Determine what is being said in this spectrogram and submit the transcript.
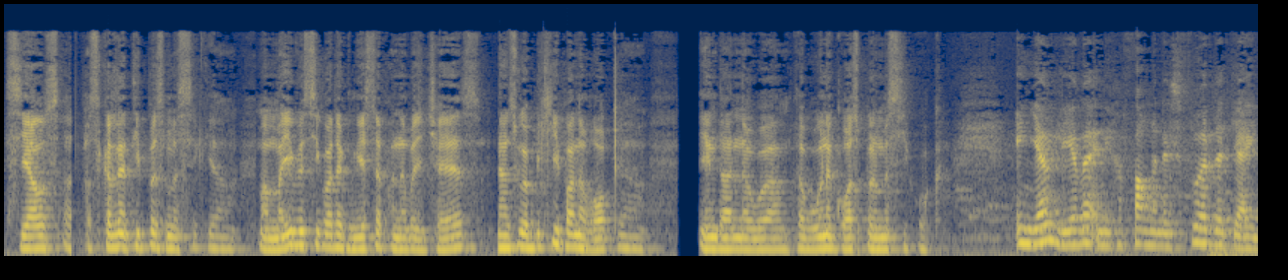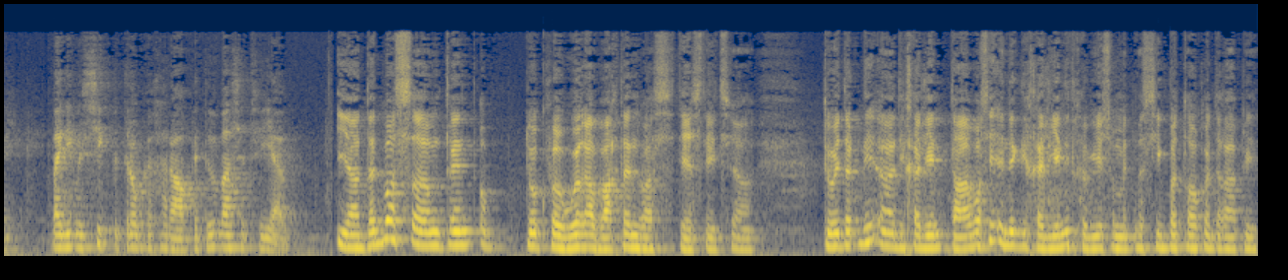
selfs uh, verskillende tipes musiek ja. Maar my musiek wat ek meeste van was jazz dan so 'n bietjie van rock ja. En dan nou uh, gewone gospel musiek ook. En jou lewe in die gevangenis voordat jy by die musiek betrokke geraak het hoe was dit vir jou? Ja dit was um, trend op toe ek verhoor afwagtend was destyds ja. Toe het ek nie uh, die geleentheid daar was nie eintlik die geleentheid gewees om met musiek betrokke te raak nie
